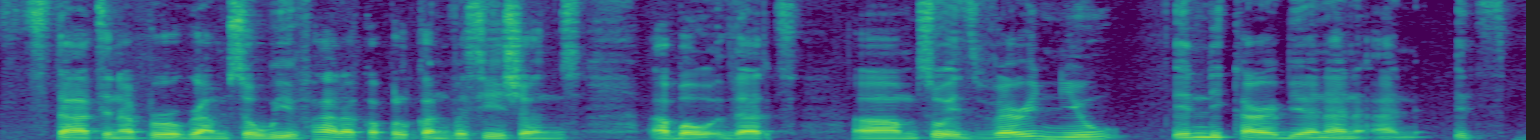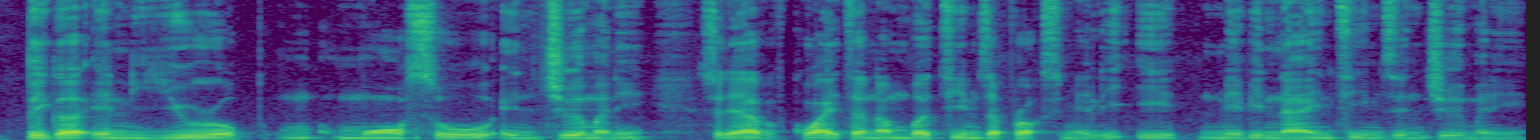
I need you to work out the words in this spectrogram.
starting a program. So we've had a couple conversations about that. Um, so it's very new in the Caribbean and, and it's bigger in Europe, m- more so in Germany. So they have quite a number of teams, approximately eight, maybe nine teams in Germany.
